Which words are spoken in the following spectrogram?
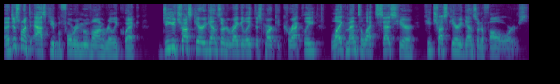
And I just wanted to ask you before we move on really quick do you trust Gary Gensler to regulate this market correctly? Like Mentellect says here, he trusts Gary Gensler to follow orders.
